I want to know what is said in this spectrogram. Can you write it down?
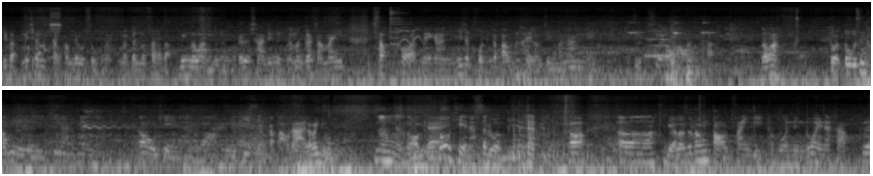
ที่แบบไม่ใช่รถไฟความเร็วสูงอะมันเป็นรถไฟแบบวิ่งระหว่างเมืองมันก็จะช้านิดหนึ่งแล้วมันก็จะไม่ซับพอร์ตในการที่จะขนกระเป๋าเท่าไหร่เราจึงมานั่งในจุดเชื่อมต่อนะครับแล้วอะตัวตู้ซึ่งเขามีที่นั่งให้นะก็โอเคนะแล้วก็มีที่เสียบกระเป๋าได้แล้วก็อยู่หน้าห้องน้ำพอดีก็โอเคนะสะดวกดีนะก็ เออเดี๋ยวเราจะต้องต่อไฟอีกขบวนหนึ่งด้วยนะครับ เพื่อ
